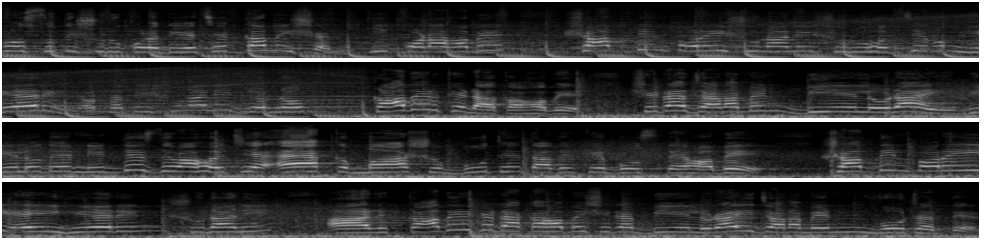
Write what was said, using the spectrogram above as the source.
প্রস্তুতি শুরু করে দিয়েছে কমিশন। কি করা হবে? সাত দিন পরেই শুনানি শুরু হচ্ছে এবং হিয়ারিং অর্থাৎ এই শুনানির জন্য কাদেরকে ডাকা হবে? সেটা জানাবেন বিএলওরাই। বিএলওদের নির্দেশ দেওয়া হয়েছে, এক মাস বুথে তাদেরকে বসতে হবে। সাত দিন পরেই এই হিয়ারিং শুনানি, আর কাদেরকে ডাকা হবে সেটা বিএলওরাই জানাবেন ভোটারদের।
